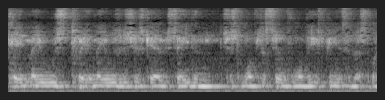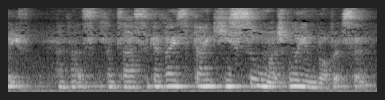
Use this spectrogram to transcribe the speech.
10 miles, 20 miles, let's just get outside and just love yourself, love the experience of this life. And that's fantastic advice. Thank you so much, William Robertson.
